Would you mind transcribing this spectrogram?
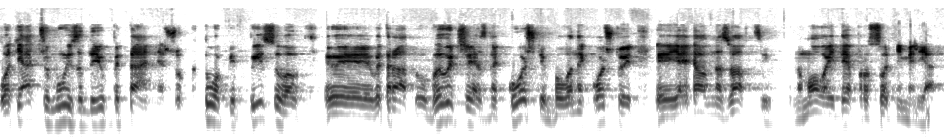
от я чому і задаю питання: що хто підписував е, витрату величезних коштів, бо вони коштують. е, я вам назвав цифри. Ну, мова йде про сотні мільярдів.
